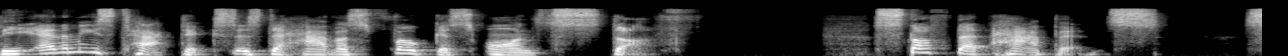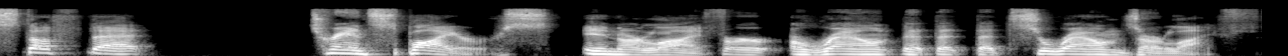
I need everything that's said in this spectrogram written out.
the enemy's tactics is to have us focus on stuff, stuff that happens, stuff that transpires in our life or around that, that, that surrounds our life.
